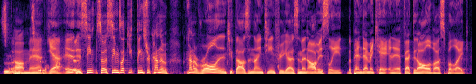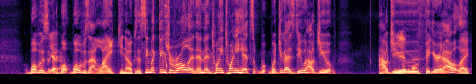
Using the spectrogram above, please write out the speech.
So Oh man, yeah. It, it seems so. It seems like you, things are kind of kind of rolling in 2019 for you guys, and then obviously the pandemic hit and it affected all of us. But like, what was Yeah. what what was that like? You know, because it seemed like things were rolling, and then 2020 hits. W- what'd you guys do? How'd you how'd you figure it out? Like,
